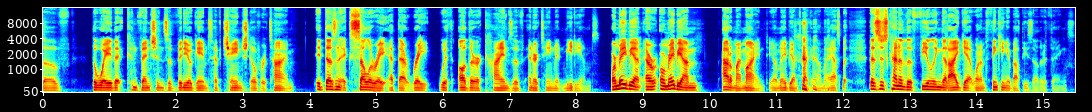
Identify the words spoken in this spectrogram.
of the way that conventions of video games have changed over time. It doesn't accelerate at that rate with other kinds of entertainment mediums. Or maybe I'm, or, or maybe I'm out of my mind. You know, maybe I'm talking out my ass, but that's just kind of the feeling that I get when I'm thinking about these other things.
